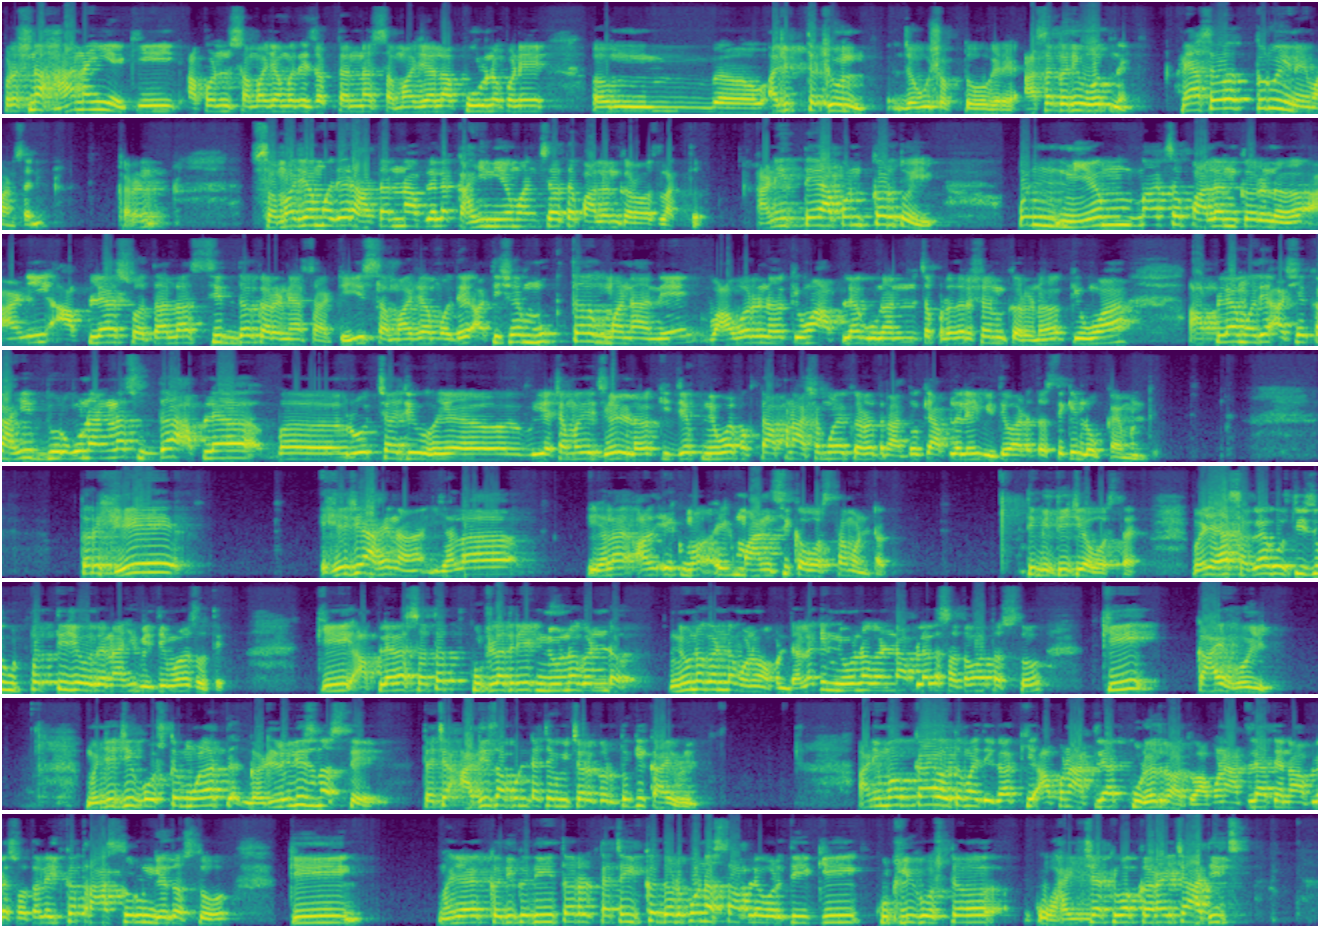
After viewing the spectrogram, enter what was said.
प्रश्न हा नाहीये की आपण समाजामध्ये जगताना समाजाला पूर्णपणे अं, अलिप्त ठेवून जगू शकतो वगैरे असं कधी होत नाही. आणि असं करूही नाही माणसाने. कारण समाजामध्ये राहताना आपल्याला काही नियमांचं आता पालन करावंच लागतं. आणि ते आपण करतोय पण नियमाचं पालन करणं आणि आपल्या स्वतःला सिद्ध करण्यासाठी समाजामध्ये अतिशय मुक्त मनाने वावरणं किंवा आपल्या गुणांचं प्रदर्शन करणं किंवा आपल्यामध्ये असे काही दुर्गुणांना सुद्धा आपल्या रोजच्या जीव याच्यामध्ये झेलणं की जे निवड फक्त आपण अशामुळे करत राहतो की आपल्याला ही भीती वाटत असते की लोक काय म्हणते तर हे हे जे आहे ना ह्याला ह्याला एक एक मानसिक अवस्था म्हणतात. ती भीतीची अवस्था आहे. म्हणजे ह्या सगळ्या गोष्टीची उत्पत्ती जी होते ना ही भीतीमुळेच होते. की आपल्याला सतत कुठला तरी एक न्यूनगंड न्यूनगंड म्हणू आपण त्याला की न्यूनगंड आपल्याला सतवात असतो की काय होईल. म्हणजे जी गोष्ट मुळात घडलेलीच नसते त्याच्या आधीच आपण त्याचा विचार करतो की काय होईल. आणि मग काय होतं माहिती का की आपण आतल्या आत कुढत राहतो. आपण आतल्या आत आहे ना आपल्या स्वतःला इतका त्रास करून घेत असतो की म्हणजे कधी कधी तर त्याचं इतकं दडपण असतं आपल्यावरती की कुठली गोष्ट व्हायच्या किंवा करायच्या आधीच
